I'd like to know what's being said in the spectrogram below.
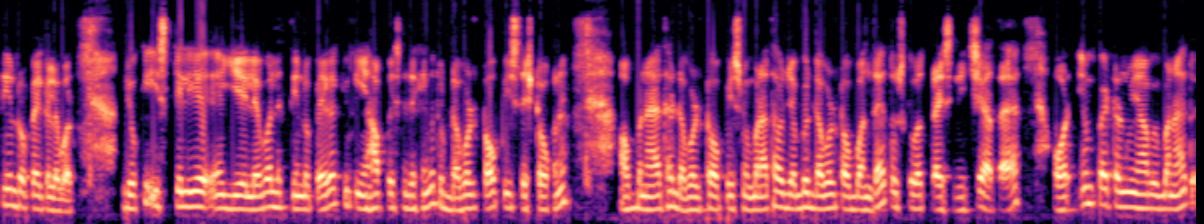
तीन रुपए के लेवल जो कि इसके लिए ये लेवल है तीन रुपए का, क्योंकि यहाँ पर इसे देखेंगे तो डबल टॉप इस स्टॉक ने अब बनाया था डबल टॉप इसमें बना था। और जब भी डबल टॉप बनता है तो उसके बाद प्राइस नीचे आता है। और एम पैटर्न में यहाँ पे बना है तो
